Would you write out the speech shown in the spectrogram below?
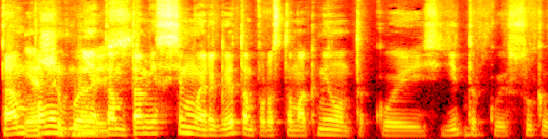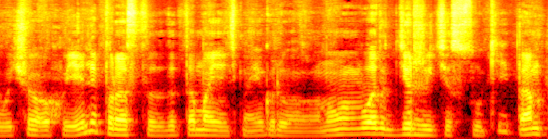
Там, Не по-моему, ошибаюсь. нет, там, там не совсем РГ, там просто Макмиллан такой сидит, такой, сука, вы что, охуели просто датамайнить мою игру? Ну вот, держите, суки. И там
